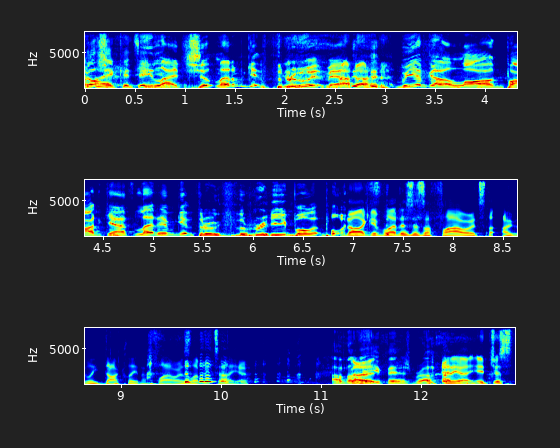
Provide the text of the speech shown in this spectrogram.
Go ahead, continue. Eli, chill, let him get through it, man. we have got a long podcast. Let him get through three bullet points. Dog, if lettuce is a flower, it's the ugly duckling of flowers. Let me tell you. I'm gonna Uh, let you finish, bro. Anyway, it just.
